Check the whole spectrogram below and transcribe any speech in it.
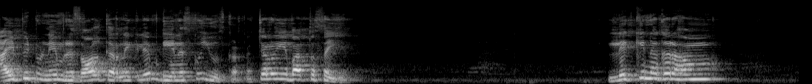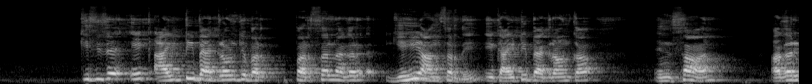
आईपी टू नेम रिजॉल्व करने के लिए हम डीएनएस को यूज़ करते हैं। चलो, ये बात तो सही है। लेकिन अगर हम किसी से एक आईटी बैकग्राउंड के पर्सन अगर यही आंसर दे, एक आईटी बैकग्राउंड का इंसान अगर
